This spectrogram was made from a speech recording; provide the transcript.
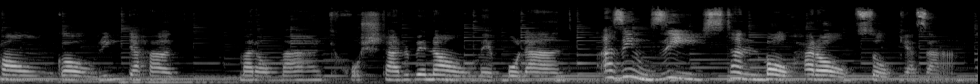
کامگاری دهد. مرا مرگ خوشتر به نام بلند از این زیستن با هراس و گزند.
